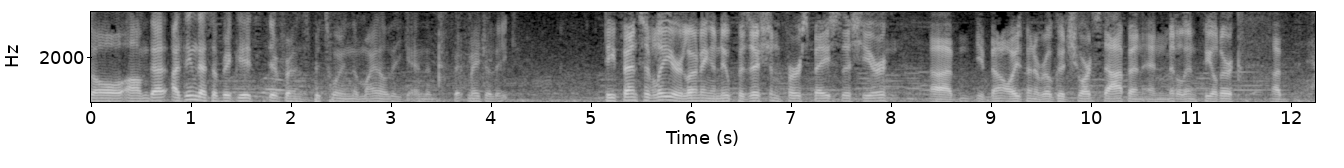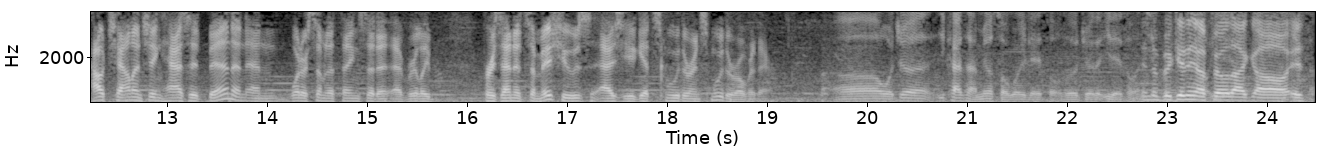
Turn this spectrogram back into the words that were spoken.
So um, that I think that's a big difference between the minor league and the major league. Defensively, you're learning a new position, first base this year. Uh, you've been, always been a real good shortstop and, and middle infielder. Uh, how challenging has it been, and, and what are some of the things that have really presented some issues as you get smoother and smoother over there? Uh, In the beginning, I felt like uh, it's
